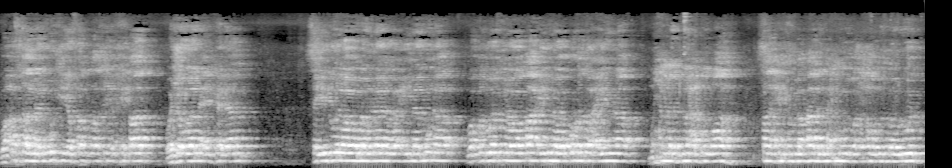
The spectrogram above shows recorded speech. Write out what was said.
وأفضل من أوتي فضل الخطاب وجوامع الكلام. سيدنا ومولانا وإمامنا وقدوتنا وقائدنا وقرة أعيننا محمد بن عبد الله صاحب المقام المحمود والحوض المولود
